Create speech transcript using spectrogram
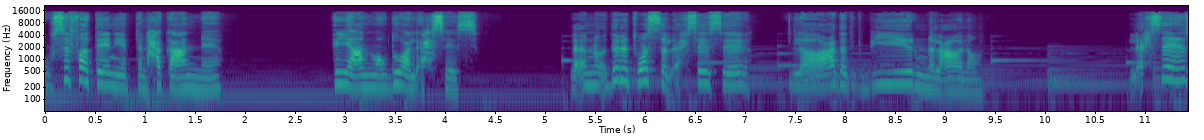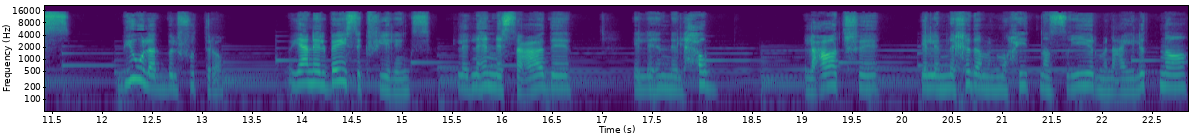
وصفة تانية بتنحكى عني هي عن موضوع الإحساس. لأنه قدرت وصل إحساسي لعدد كبير من العالم. الإحساس بيولد بالفطرة يعني ال basic feelings اللي هن السعادة اللي هن الحب العاطفة اللي بناخدها من محيطنا الصغير من عائلتنا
